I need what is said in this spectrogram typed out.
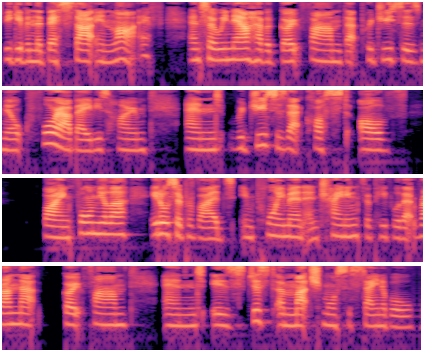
to be given the best start in life. And so we now have a goat farm that produces milk for our babies home and reduces that cost of buying formula. It also provides employment and training for people that run that goat farm and is just a much more sustainable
